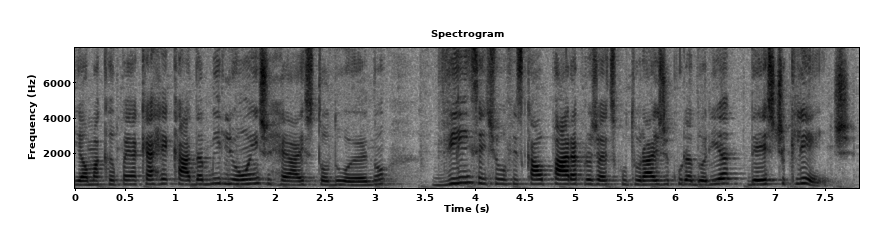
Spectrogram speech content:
E é uma campanha que arrecada milhões de reais todo ano via incentivo fiscal para projetos culturais de curadoria deste cliente.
